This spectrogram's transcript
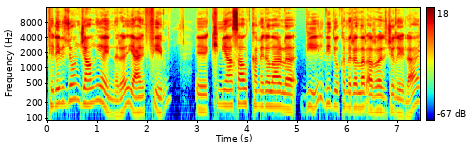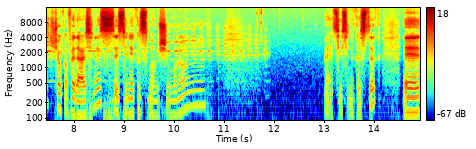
televizyon canlı yayınları yani film, e, kimyasal kameralarla değil, video kameralar aracılığıyla, çok affedersiniz, sesini kısmamışım bunun. Evet, sesini kıstık. E,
